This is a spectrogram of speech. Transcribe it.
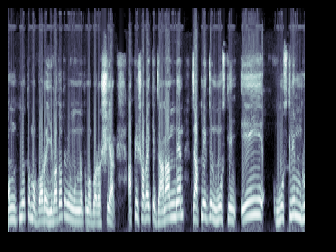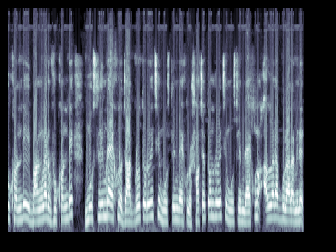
অন্যতম বড় ইবাদত এবং অন্যতম বড় শেয়ার আপনি সবাইকে জানান দেন যে আপনি একজন মুসলিম, এই মুসলিম ভূখণ্ডে, এই বাংলার ভূখণ্ডে মুসলিমরা এখনও জাগ্রত রয়েছে, মুসলিমরা এখনও সচেতন রয়েছে, মুসলিমরা এখনও আল্লাহ রাব্বুল আলমিনের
